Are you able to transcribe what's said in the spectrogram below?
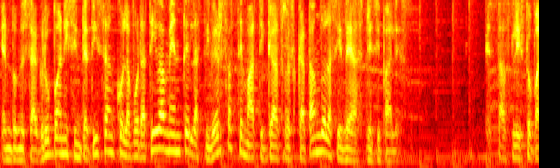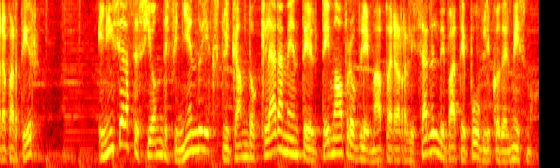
en donde se agrupan y sintetizan colaborativamente las diversas temáticas rescatando las ideas principales. ¿Estás listo para partir? Inicia la sesión definiendo y explicando claramente el tema o problema para realizar el debate público del mismo.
